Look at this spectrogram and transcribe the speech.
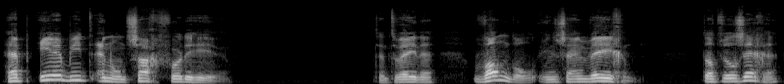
heb eerbied en ontzag voor de Heer. Ten tweede, wandel in zijn wegen. Dat wil zeggen,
